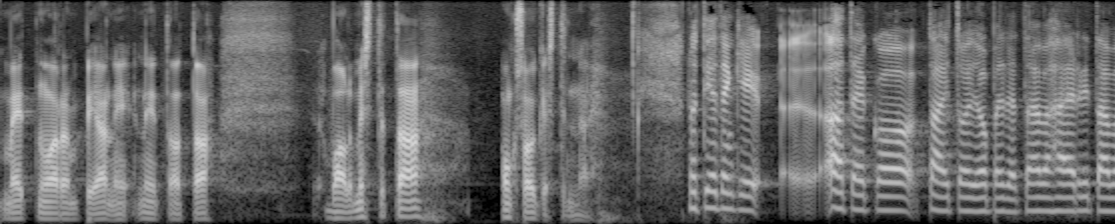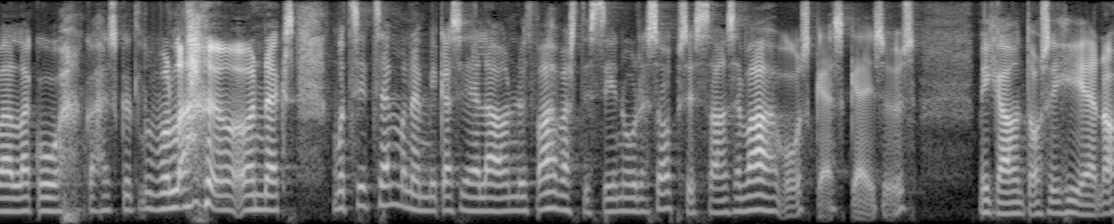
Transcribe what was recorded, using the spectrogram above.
meitä nuorempia, niin, niin tota, valmistetaan. Onko se oikeasti näin? No tietenkin ATK-taitoja opetetaan vähän eri tavalla kuin 80-luvulla onneksi, mutta sitten semmoinen, mikä siellä on nyt vahvasti siinä uudessa opsissa, on se vahvuuskeskeisyys mikä on tosi hieno.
